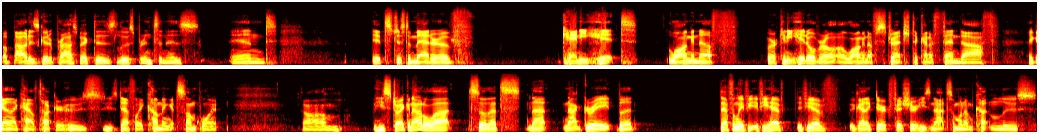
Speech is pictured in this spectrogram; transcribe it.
about as good a prospect as Lewis Brinson is. And it's just a matter of can he hit long enough or can he hit over a, a long enough stretch to kind of fend off a guy like Kyle Tucker who's who's definitely coming at some point. Um, he's striking out a lot, so that's not not great, but definitely if you, if you have if you have a guy like Derek Fisher, he's not someone I'm cutting loose.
